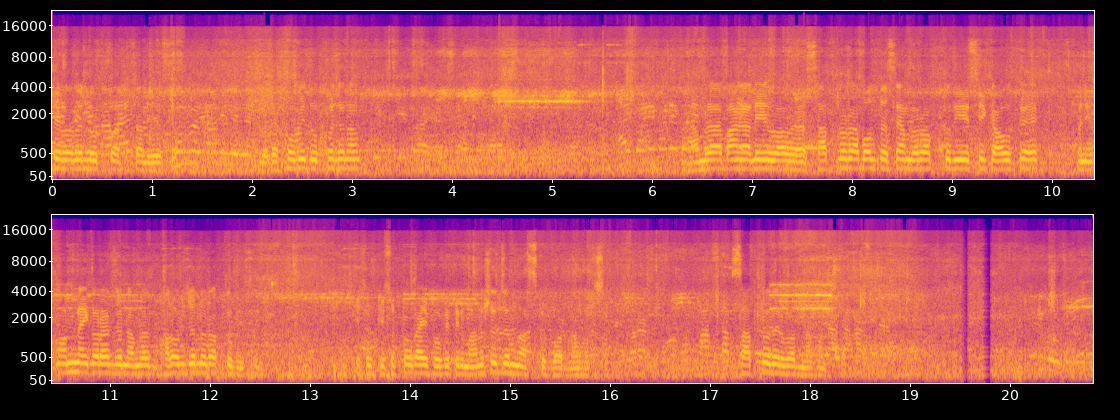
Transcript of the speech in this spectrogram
সেভাবে লুটপাট চালিয়েছে, যেটা খুবই দুঃখজনক। আমরা বাঙালি ছাত্ররা বলতেছে, আমরা রক্ত দিয়েছি কাউকে মানে অন্যায় করার জন্য আমরা ভালোর জন্য রক্ত দিয়েছি। কিছু কিছু টোকাই প্রকৃতির মানুষের জন্য আজকে বদনাম হচ্ছে। ছাত্রদের বদনাম হচ্ছে। করবো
